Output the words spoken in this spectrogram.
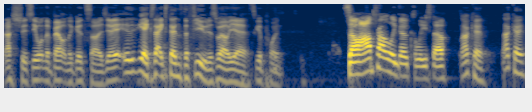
That's true. So you want the belt on the good side, yeah, yeah, because that extends the feud as well. Yeah, it's a good point. So I'll probably go Kalisto. Okay, Okay,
